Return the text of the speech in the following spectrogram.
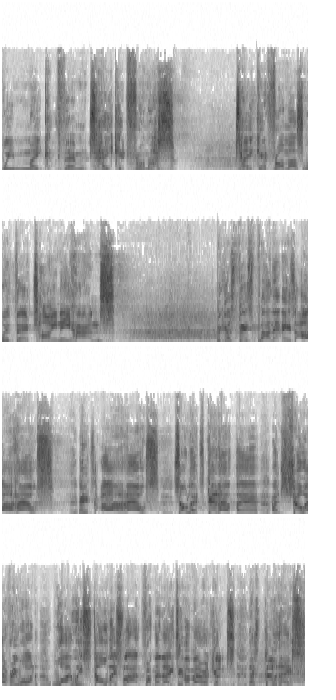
we make them take it from us. Take it from us with their tiny hands. Because this planet is our house. It's our house. So let's get out there and show everyone why we stole this land from the Native Americans. Let's do this.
